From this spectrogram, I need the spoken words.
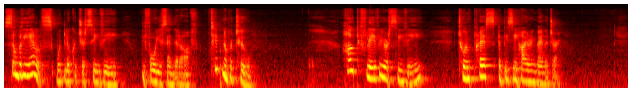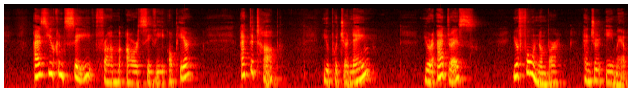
somebody else would look at your CV before you send it off. Tip number two how to flavour your CV to impress a busy hiring manager. As you can see from our CV up here, at the top, you put your name, your address, your phone number, and your email,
